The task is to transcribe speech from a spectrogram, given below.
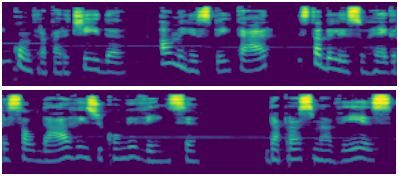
Em contrapartida, ao me respeitar, estabeleço regras saudáveis de convivência. Da próxima vez,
